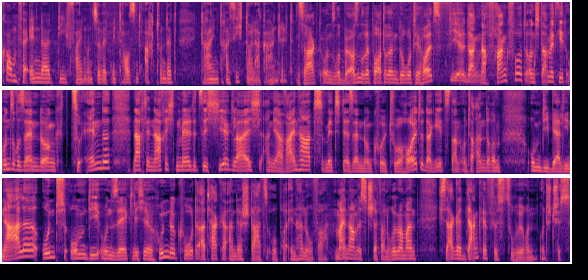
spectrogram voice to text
kaum verändert. Die Feinunze wird mit 1833 Dollar gehandelt. Sagt unsere Börsenreporterin Dorothee Holz. Vielen Dank nach Frankfurt. Und damit geht unsere Sendung zu Ende. Nach den Nachrichten meldet sich hier gleich Anja Reinhardt mit der Sendung Kultur heute. Da geht es dann unter anderem um die Berlinale und um die unsägliche Hundekot-Attacke an der Staatsoper in Hannover. Mein Name ist Stefan Römermann. Ich sage danke fürs Zuhören und tschüss.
